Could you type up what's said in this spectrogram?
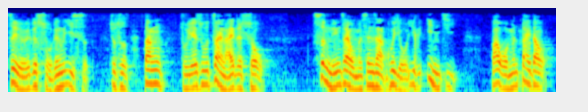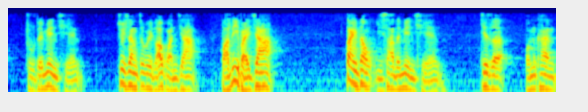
这有一个属灵的意思，就是当主耶稣再来的时候，圣灵在我们身上会有一个印记，把我们带到主的面前，就像这位老管家把利百加带到以撒的面前。接着我们看。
